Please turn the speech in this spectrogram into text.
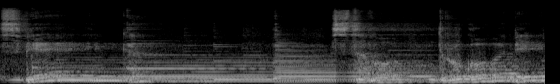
с берега, с того другого берега.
